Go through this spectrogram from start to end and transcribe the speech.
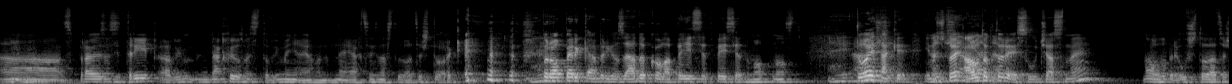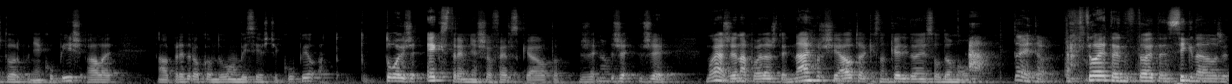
a mm-hmm. spravili sme si trip a vy, na chvíľu sme si to vymenili. Ja, ne, ja chcem ísť na 124. Hey. Proper Cabrio, zádokola, 50-50 hmotnosť. Hey, to je také, ináč to je auto, ktoré je súčasné. No dobre, už 124 nekúpíš, ale, ale pred rokom dvom by si ešte kúpil a to, to, to je že extrémne šoferské auto. Že, no. že, že moja žena povedala, že to je najhoršie auto, aké som kedy doniesol domov. A, to je to. to, je ten, to je ten signál, že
